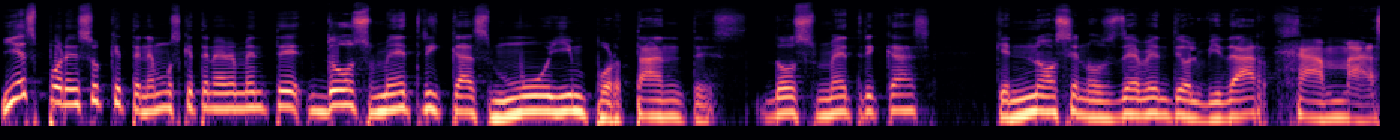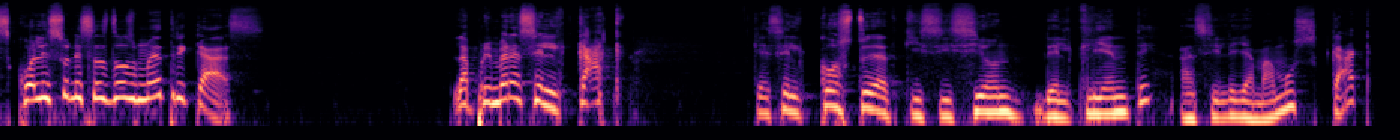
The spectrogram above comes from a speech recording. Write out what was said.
Y es por eso que tenemos que tener en mente dos métricas muy importantes. Dos métricas que no se nos deben de olvidar jamás. ¿Cuáles son esas dos métricas? La primera es el CAC, que es el costo de adquisición del cliente, así le llamamos CAC.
